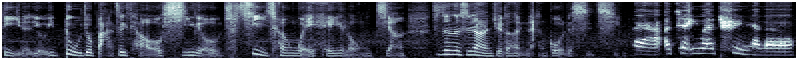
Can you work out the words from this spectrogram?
地的有一度就把这条溪流戏称为黑龙江，这真的是让人觉得很难过的事情。对啊，而且因为去年的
